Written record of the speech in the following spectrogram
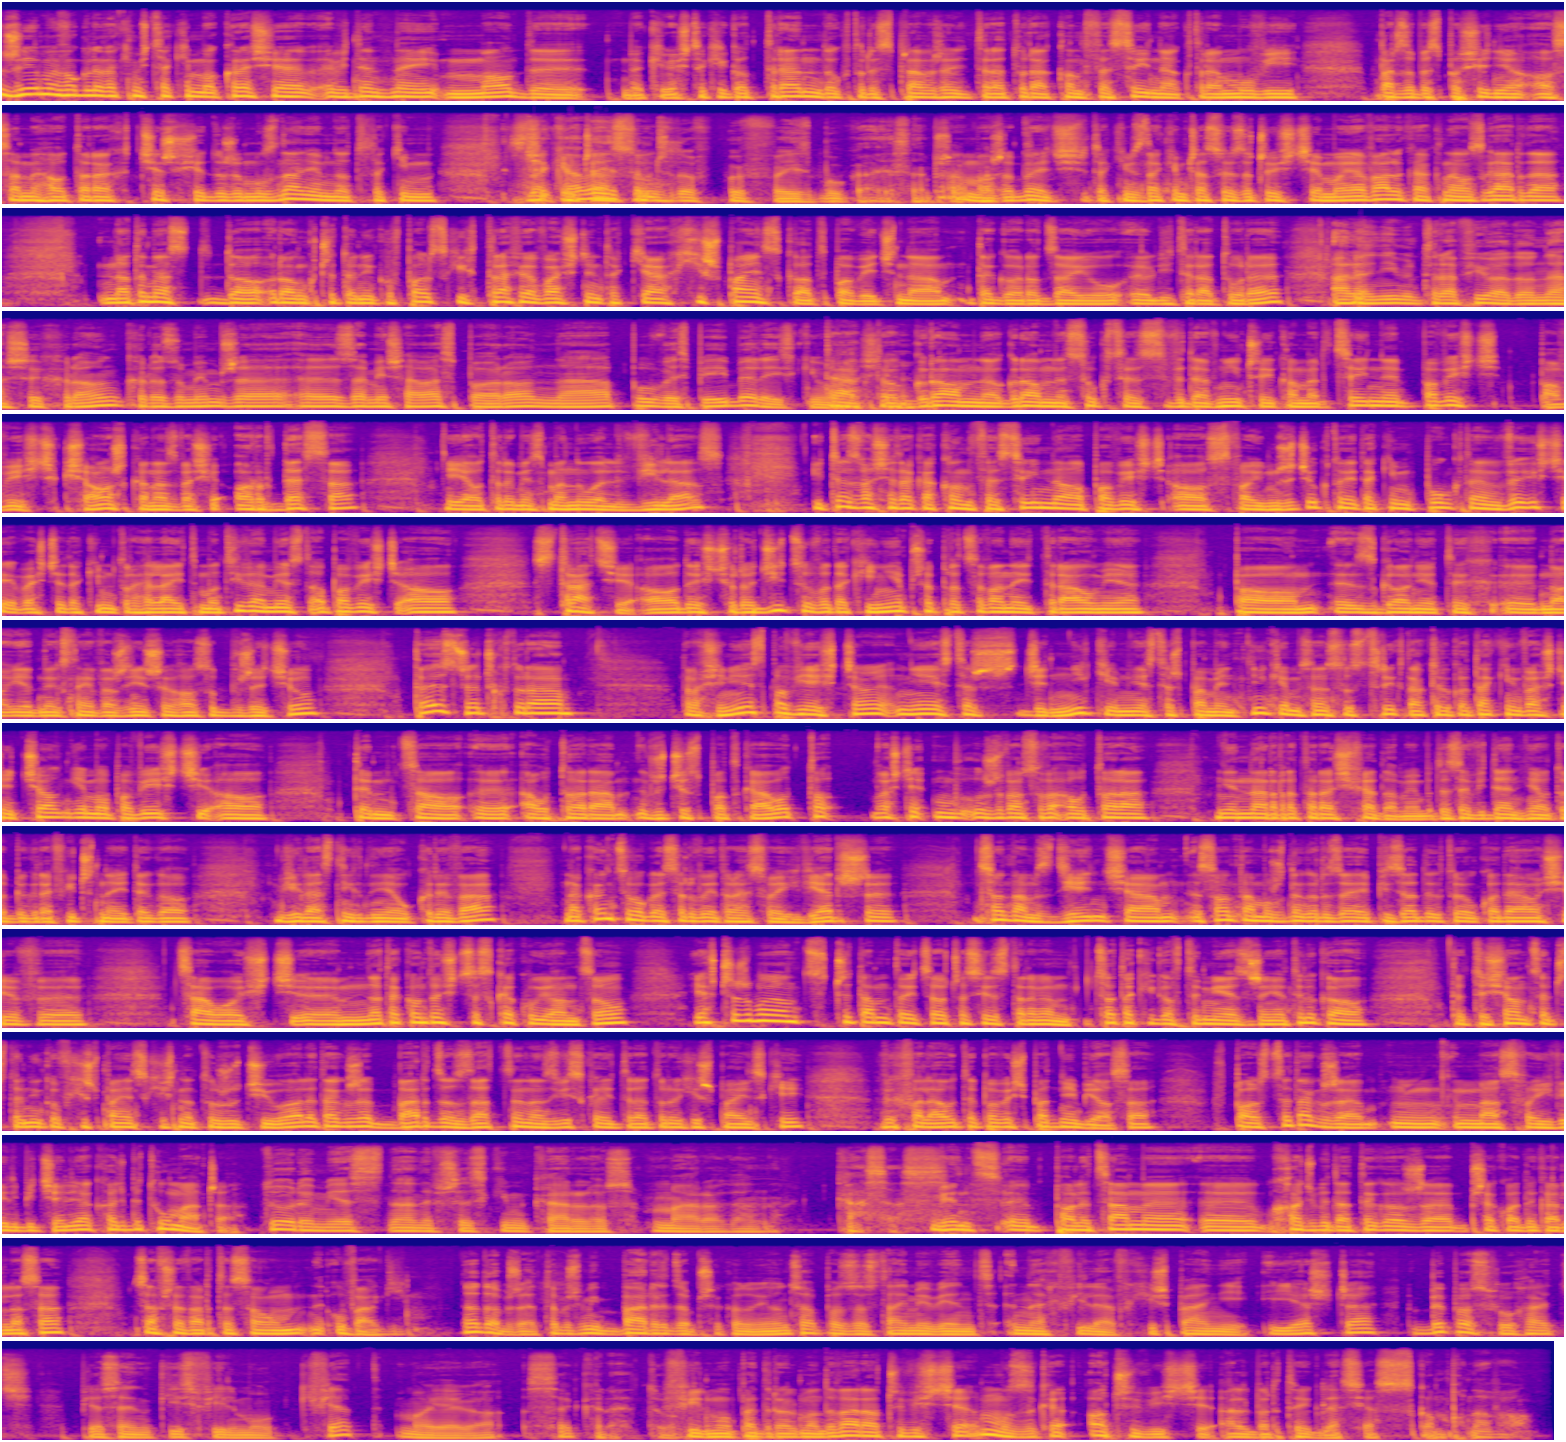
Żyjemy w ogóle w jakimś takim okresie ewidentnej mody, jakiegoś takiego trendu, który sprawia, że literatura konfesyjna, która mówi bardzo bezpośrednio o samych autorach, cieszy się dużym uznaniem, no to takim znakiem Ciekawe czasu... jestem, czy to wpływ Facebooka jest na przykład. No, może być. Takim znakiem czasu jest oczywiście Moja Walka, Knausgarda. Natomiast do rąk czytelników polskich trafia właśnie taka hiszpańska odpowiedź na tego rodzaju literaturę. Ale nim trafiła do naszych rąk, rozumiem, że e, zamieszała sporo na Półwyspie Iberyjskim Tak, właśnie. to ogromny, ogromny sukces wydawniczy i komercyjny. Powieść, powieść, książka nazywa się Ordesa. Jej autorem jest Manuel Villas. I to jest właśnie taka konfesyjna opowieść o swoim życiu, której takim punktem wyjścia i właściwie takim trochę leitmotivem jest opowieść o stracie, o odejściu rodziców, o takiej nieprzepracowanej traumie po zgonie tych no, jednych z najważniejszych osób w życiu. To jest rzecz, która to właśnie nie jest powieścią, nie jest też dziennikiem, nie jest też pamiętnikiem sensu stricta, tylko takim właśnie ciągiem opowieści o tym, co y, autora w życiu spotkało. To właśnie używam słowa autora, nie narratora świadomie, bo to jest ewidentnie autobiograficzne i tego Wilas nigdy nie ukrywa. Na końcu w ogóle serwuje trochę swoich wierszy. Są tam zdjęcia, są tam różnego rodzaju epizody, które układają się w całość, no taką dość zaskakującą. Ja szczerze mówiąc czytam to i cały czas się zastanawiam, co takiego w tym jest, że nie tylko te tysiące czytelników hiszpańskich na to rzuciło, ale także bardzo zacne nazwiska literatury hiszpańskiej wychwalały tę powieść Pod Niebiosa. W Polsce także mm, ma swoich wielbicieli, jak choćby tłumacza. Którym jest znany wszystkim Carlos Marodan. Casas. Więc y, polecamy, y, choćby dlatego, że przekłady Carlosa zawsze warte są uwagi. No dobrze, to brzmi bardzo przekonująco. Pozostajmy więc na chwilę w Hiszpanii i jeszcze, by posłuchać piosenki z filmu Kwiat mojego sekretu. Filmu Pedro Almodovara oczywiście, muzykę oczywiście Alberto Iglesias skomponował.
